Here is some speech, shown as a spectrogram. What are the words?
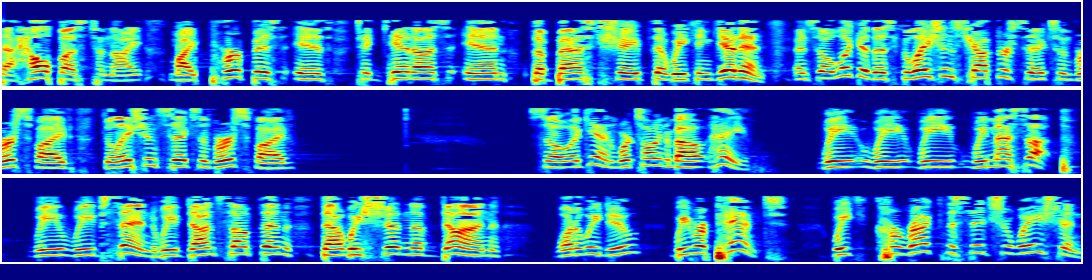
to help us tonight. My purpose is to get us in the best shape that we can get in. And so look at this, Galatians chapter 6 and verse 5, Galatians 6 and verse 5. So again, we're talking about, hey, we, we, we, we mess up. We, we've sinned. We've done something that we shouldn't have done. What do we do? We repent. We correct the situation.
